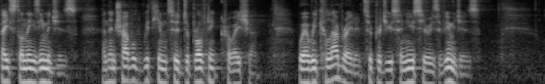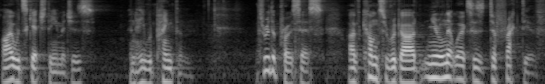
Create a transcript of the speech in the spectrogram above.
based on these images, and then traveled with him to Dubrovnik, Croatia, where we collaborated to produce a new series of images. I would sketch the images, and he would paint them. Through the process, I've come to regard neural networks as diffractive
